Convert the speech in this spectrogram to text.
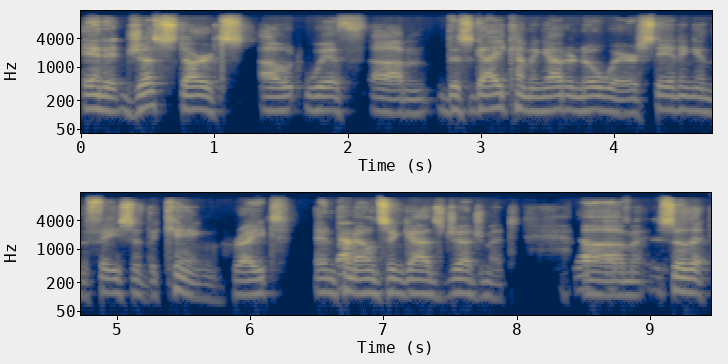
And it just starts out with um, this guy coming out of nowhere, standing in the face of the king, right? And yeah. pronouncing God's judgment. Yeah, um, so that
